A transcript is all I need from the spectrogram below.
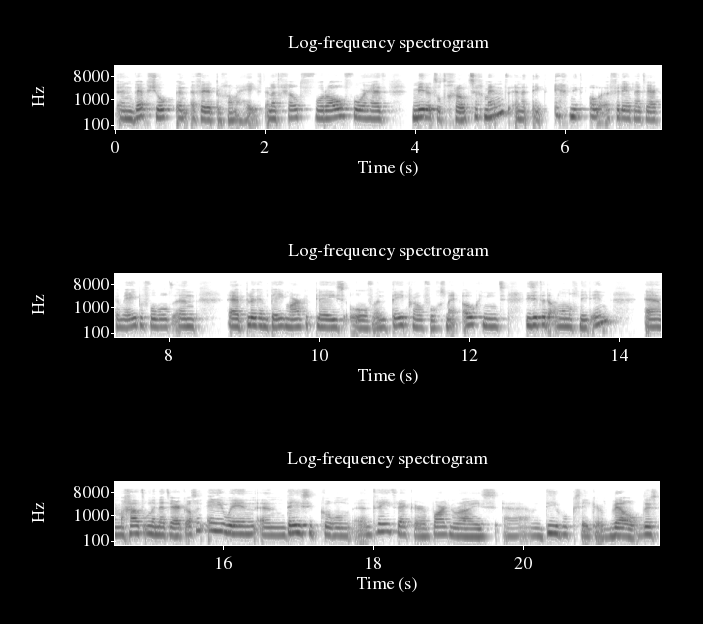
een webshop een affiliate programma heeft. En dat geldt vooral voor het midden tot groot segment. En het neemt echt niet alle affiliate netwerken mee. Bijvoorbeeld een uh, plug-and-pay marketplace of een PayPro volgens mij ook niet. Die zitten er allemaal nog niet in. Um, maar gaat om de netwerken als een Awin, een Daisycon, een Trade Partnerize, um, die hoek zeker wel. Dus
